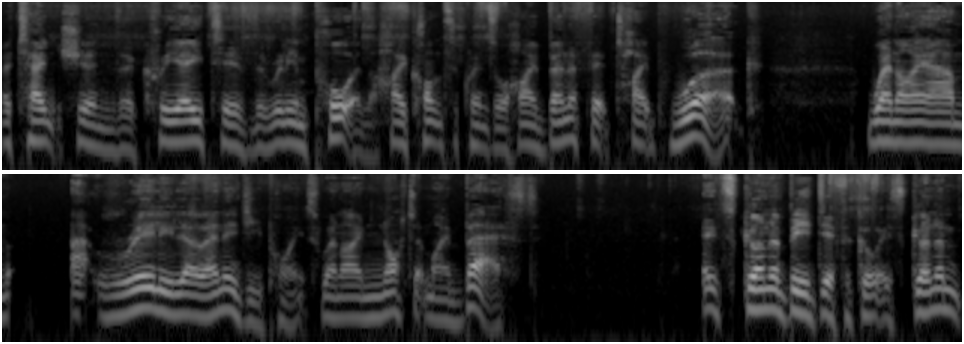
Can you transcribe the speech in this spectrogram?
attention, the creative, the really important, the high consequence or high benefit type work when I am at really low energy points, when I'm not at my best, it's going to be difficult. It's going to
